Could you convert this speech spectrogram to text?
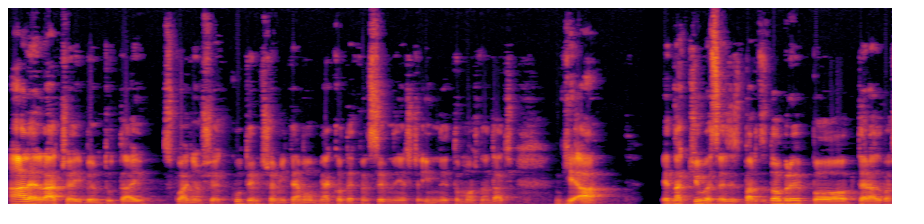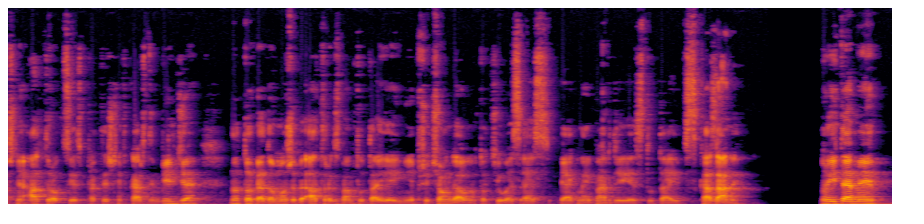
ale raczej bym tutaj skłaniał się ku tym trzem itemom. Jako defensywny jeszcze inny to można dać GA. Jednak QSS jest bardzo dobry, bo teraz właśnie Atrox jest praktycznie w każdym buildzie. No to wiadomo, żeby Atrox Wam tutaj jej nie przyciągał, no to QSS jak najbardziej jest tutaj wskazany. No itemy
